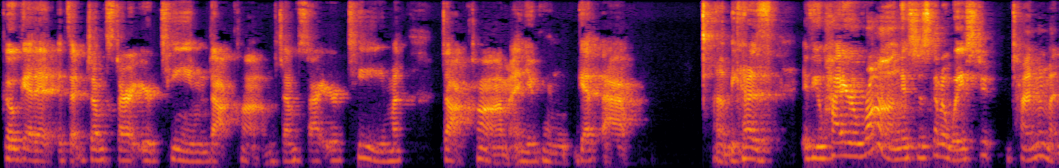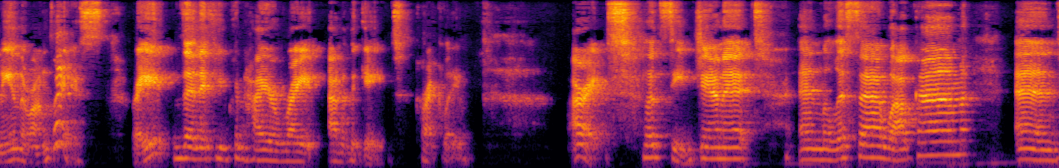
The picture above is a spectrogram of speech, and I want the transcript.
go get it. It's at jumpstartyourteam.com, jumpstartyourteam.com, and you can get that um, because if you hire wrong, it's just going to waste your time and money in the wrong place, right? Than if you can hire right out of the gate correctly. All right, let's see. Janet and Melissa, welcome. And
